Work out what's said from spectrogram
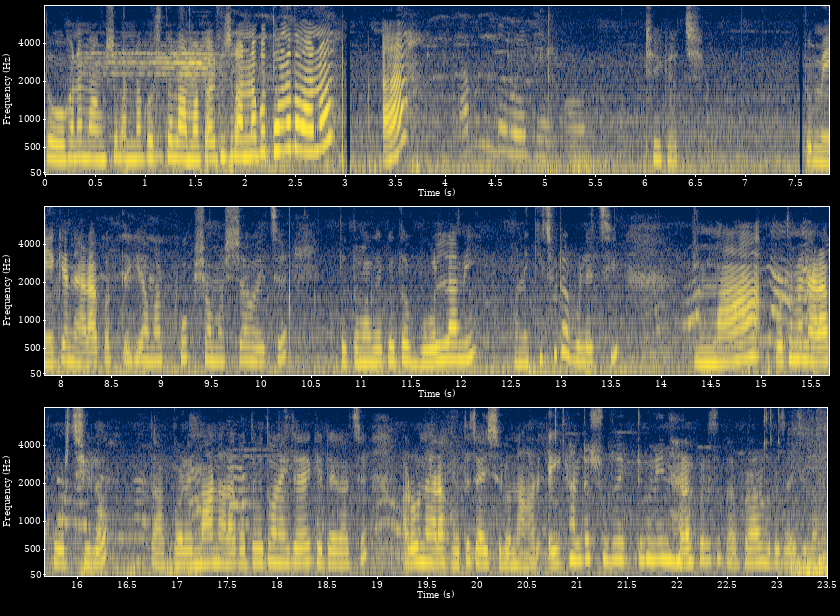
তো ওখানে মাংস রান্না করছে, তাহলে আমাকে আর কিছু রান্না করতে হবে না তো, মানু? হ্যাঁ ঠিক আছে। তো মেয়েকে ন্যাড়া করতে গিয়ে আমার খুব সমস্যা হয়েছে। তো তোমাদেরকে তো বললামই মানে কিছুটা বলেছি। মা প্রথমে ন্যাড়া করছিল, তারপরে মা ন্যাড়া করতে করতে অনেক জায়গায় কেটে গেছে, আর ও ন্যাড়া হতে চাইছিল না। আর এইখানটা শুধু একটুখানি ন্যাড়া করেছে, তারপর আর হতে চাইছিল না।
